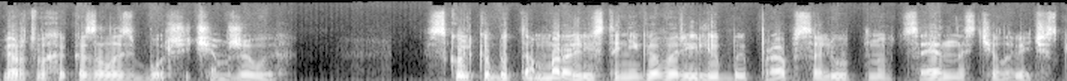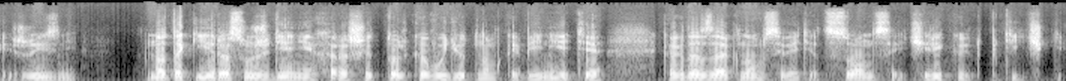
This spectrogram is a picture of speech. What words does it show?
Мертвых оказалось больше, чем живых. Сколько бы там моралисты не говорили бы про абсолютную ценность человеческой жизни, но такие рассуждения хороши только в уютном кабинете, когда за окном светит солнце и чирикают птички.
